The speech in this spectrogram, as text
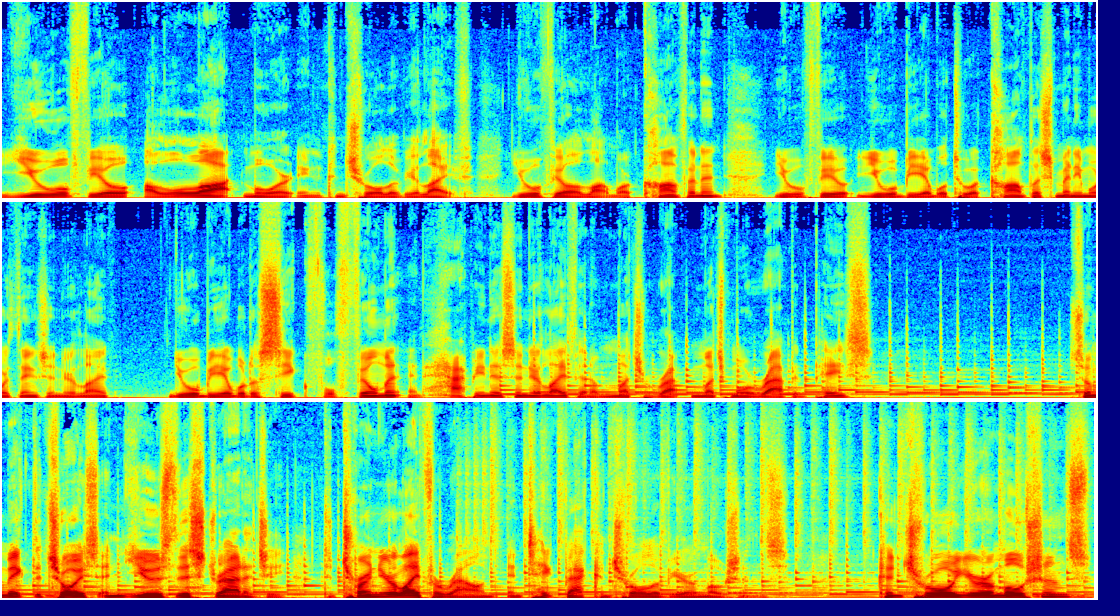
you will feel a lot more in control of your life. You will feel a lot more confident. You will feel you will be able to accomplish many more things in your life. You will be able to seek fulfillment and happiness in your life at a much rap- much more rapid pace. So make the choice and use this strategy to turn your life around and take back control of your emotions. Control your emotions,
